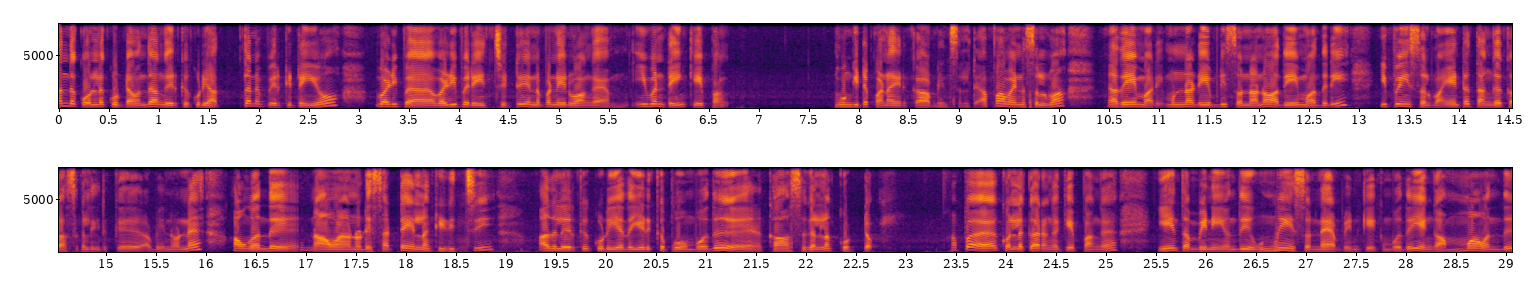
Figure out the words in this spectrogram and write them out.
அந்த கொள்ளைக்கூட்டம் வந்து அங்கே இருக்கக்கூடிய அத்தனை பேர்கிட்டையும் வழி ப வழிபறிச்சிட்டு என்ன பண்ணிடுவாங்க இவன்கிட்டையும் கேட்பாங்க. உங்ககிட்ட பணம் இருக்கா அப்படின்னு சொல்லிட்டு. அப்போ அவன் என்ன சொல்வான் அதே மாதிரி முன்னாடி எப்படி சொன்னானோ அதே மாதிரி இப்போயும் சொல்வான் என்கிட்ட தங்க காசுகள் இருக்குது அப்படின்னோடனே அவங்க வந்து நான் அவனுடைய சட்டையெல்லாம் கிழித்து அதில் இருக்கக்கூடியதை எடுக்க போகும்போது காசுகள்லாம் கொட்டும். அப்போ கொள்ளக்காரங்க கேட்பாங்க ஏன் தம்பி நீ வந்து உண்மையை சொன்ன? அப்படின்னு கேட்கும்போது எங்கள் அம்மா வந்து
